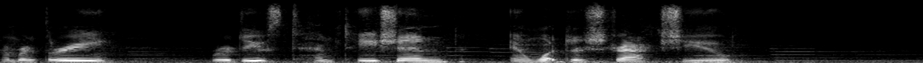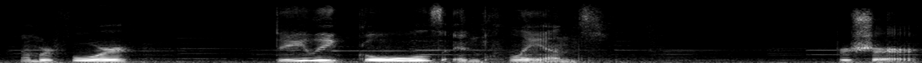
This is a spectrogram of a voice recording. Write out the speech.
Number three, reduce temptation and what distracts you. Number four, daily goals and plans. For sure.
